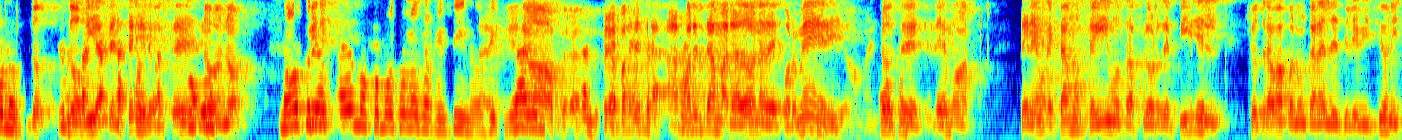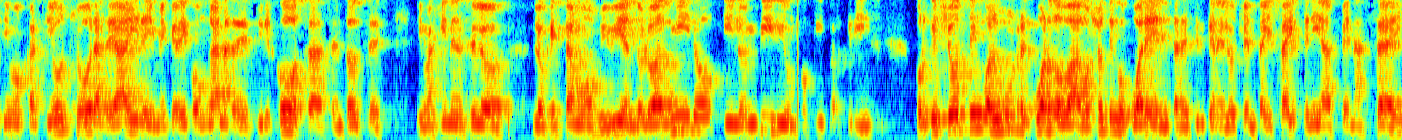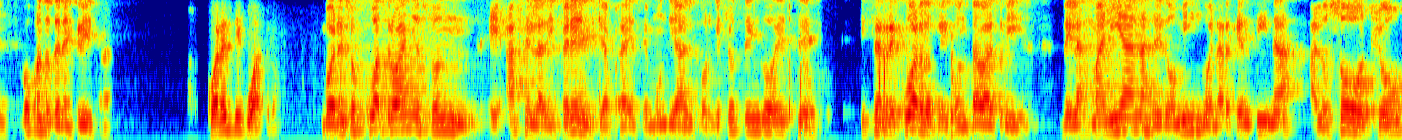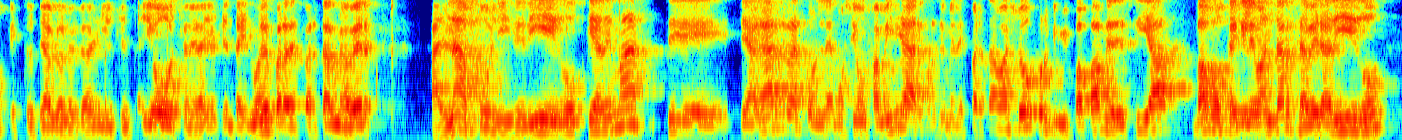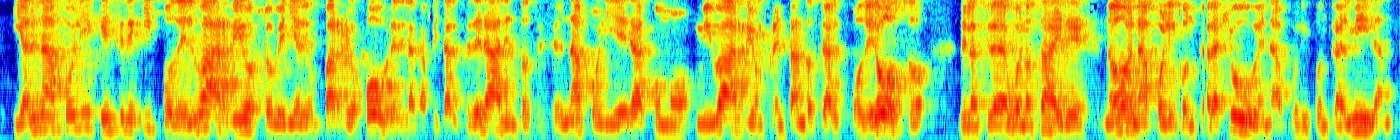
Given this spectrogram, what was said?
dos días enteros, ¿eh? No, no. Nosotros ya sabemos cómo son los argentinos. no, pero, aparte, está, aparte está Maradona de por medio. Entonces tenemos, tenemos, estamos, seguimos a flor de piel. Yo trabajo en un canal de televisión, hicimos casi ocho horas de aire y me quedé con ganas de decir cosas. Entonces, imagínense lo, lo que estamos viviendo. Lo admiro y lo envidio un poquito a Cris porque yo tengo algún recuerdo vago. Yo tengo 40, es decir, que en el 86 tenía apenas 6. ¿Vos cuánto tenés, Cris? 44. Bueno, esos cuatro años son, eh, hacen la diferencia para ese mundial, porque yo tengo ese, ese recuerdo que contaba Cris de las mañanas de domingo en Argentina a los 8, esto te hablo en el año 88, en el año 89, para despertarme a ver al Napoli de Diego, que además te, agarra con la emoción familiar, porque me despertaba yo, porque mi papá me decía, vamos que hay que levantarse a ver a Diego y al Napoli, que es el equipo del barrio. Yo venía de un barrio pobre de la capital federal, entonces el Napoli era como mi barrio enfrentándose al poderoso de la ciudad de Buenos Aires, ¿no? Napoli contra la Juve, Napoli contra el Milan.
